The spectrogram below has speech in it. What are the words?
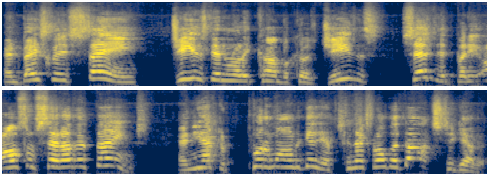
And basically it's saying Jesus didn't really come because Jesus said it, but he also said other things. And you have to put them all together. You have to connect all the dots together.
